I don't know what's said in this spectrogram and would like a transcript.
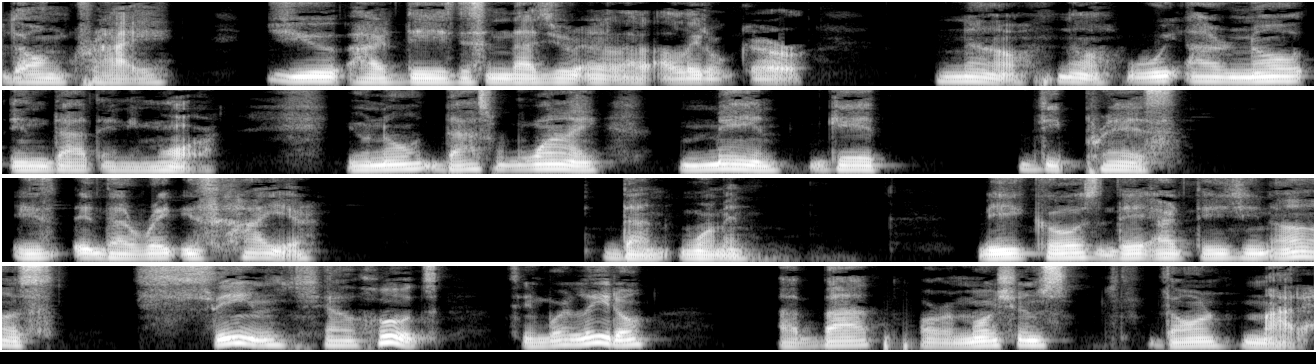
don't cry. You are this, this, and that. You're a, a little girl. No, no, we are not in that anymore. You know, that's why men get depressed. Is the rate is higher than women because they are teaching us since childhood, since we're little, about our emotions don't matter.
